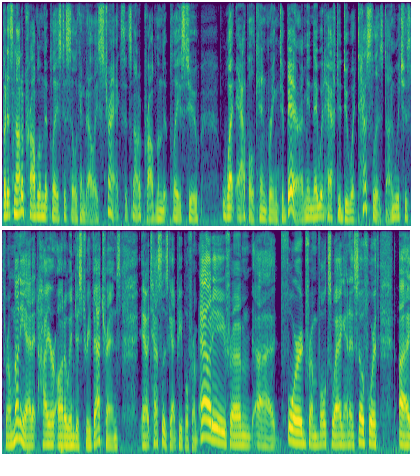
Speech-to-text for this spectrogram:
But it's not a problem that plays to Silicon Valley's strengths. It's not a problem that plays to what Apple can bring to bear. I mean, they would have to do what Tesla's done, which is throw money at it, hire auto industry veterans. You know, Tesla's got people from Audi, from uh, Ford, from Volkswagen, and so forth, uh,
